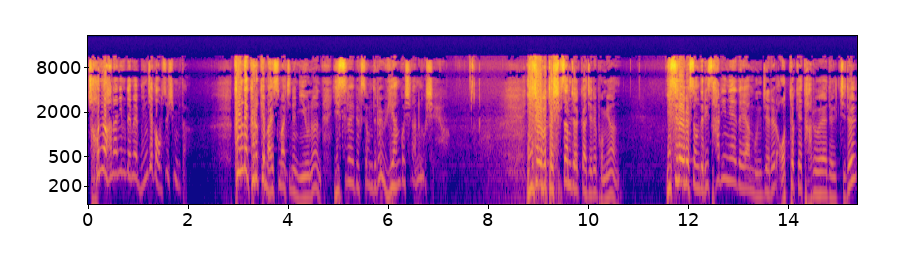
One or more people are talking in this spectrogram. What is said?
전혀 하나님 때문에 문제가 없으십니다. 그런데 그렇게 말씀하시는 이유는 이스라엘 백성들을 위한 것이라는 것이에요. 2절부터 13절까지를 보면 이스라엘 백성들이 살인에 대한 문제를 어떻게 다루어야 될지를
